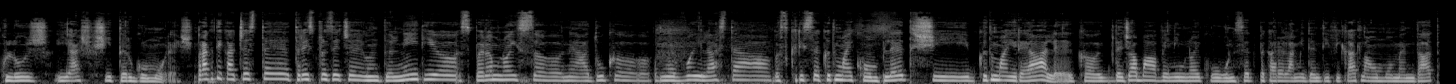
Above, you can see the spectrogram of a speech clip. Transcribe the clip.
Cluj, Iași și Târgu Mureș. Practic, aceste 13 întâlniri sperăm noi să ne aducă nevoile astea scrise cât mai complet și cât mai reale, că degeaba venim noi cu un set pe care l-am identificat la un moment dat,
